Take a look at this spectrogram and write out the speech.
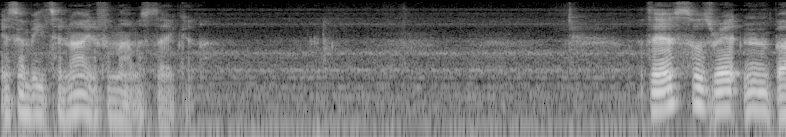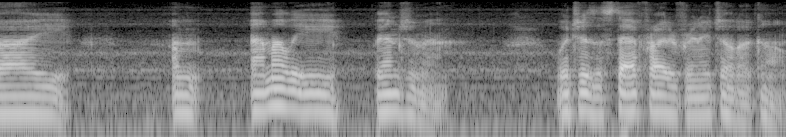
is going to be tonight, if I'm not mistaken. This was written by um, Emily Benjamin, which is a staff writer for NHL.com.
